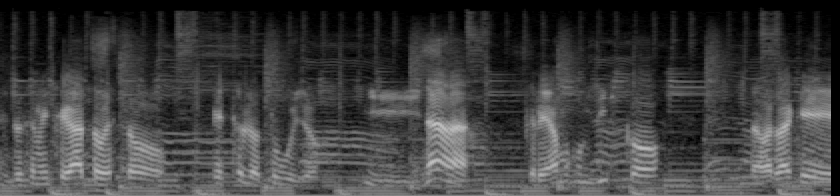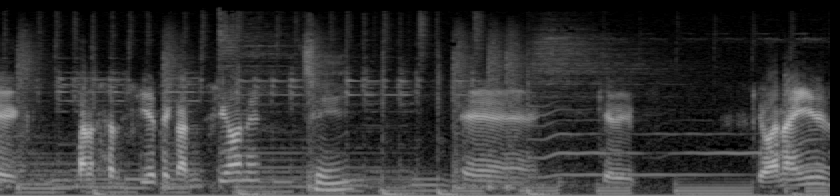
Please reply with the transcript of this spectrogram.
Entonces me dice, gato, esto, esto es lo tuyo. Y nada, creamos un disco, la verdad que van a ser siete canciones sí, eh, que, que van a ir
